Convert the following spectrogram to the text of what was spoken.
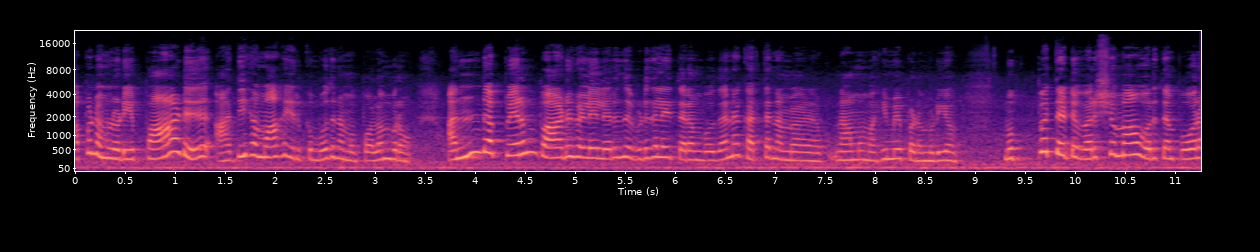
அப்போ நம்மளுடைய பாடு அதிகமாக இருக்கும்போது நம்ம புலம்புறோம். அந்த பெரும் பாடுகளிலிருந்து விடுதலை தரும்போது தானே கர்த்தர் நம்ம நாம மகிமைப்பட முடியும். முப்பத்தெட்டு வருஷமாக ஒருத்தன் போகிற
